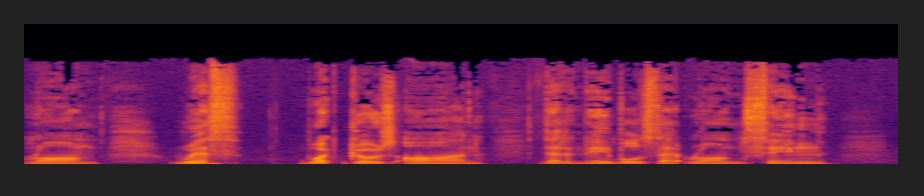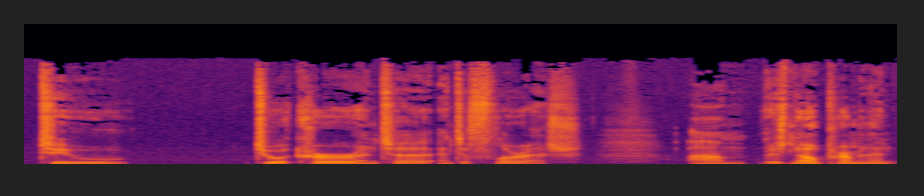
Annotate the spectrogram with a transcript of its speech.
wrong, with what goes on that enables that wrong thing to to occur and to and to flourish. Um, there's no permanent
